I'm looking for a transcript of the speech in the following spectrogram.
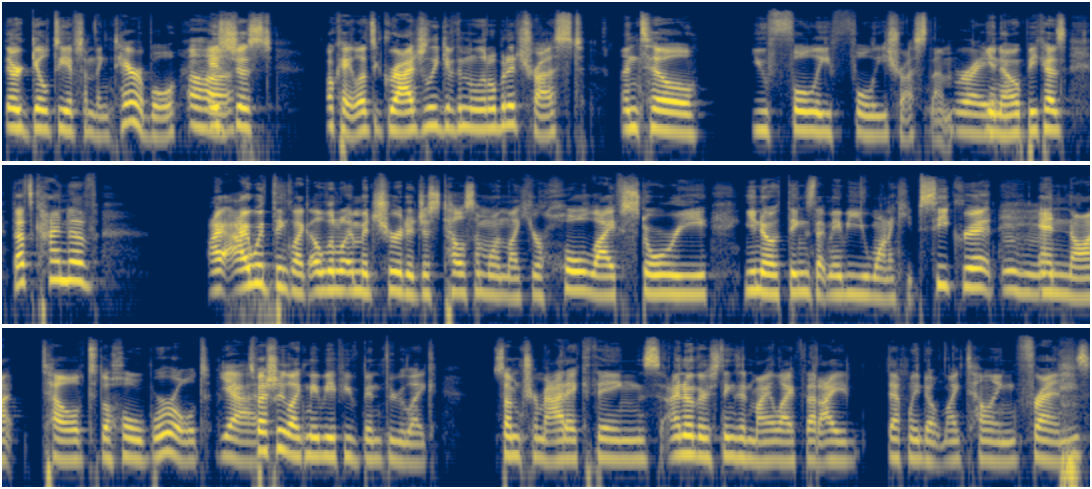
they're guilty of something terrible. Uh-huh. It's just okay. Let's gradually give them a little bit of trust until you fully, fully trust them. Right. You know, because that's kind of. I, I would think like a little immature to just tell someone like your whole life story, you know, things that maybe you want to keep secret Mhm. and not tell to the whole world yeah. especially like maybe if you've been through like some traumatic things. I know there's things in my life that I definitely don't like telling friends,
